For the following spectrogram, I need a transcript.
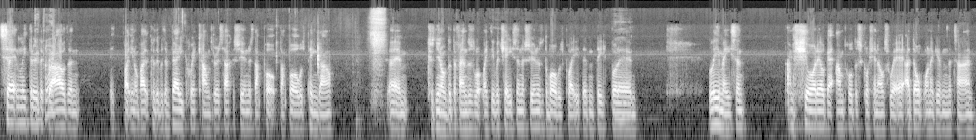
certainly threw Good the point. crowd and it, but you know, by because it was a very quick counter attack as soon as that put that ball was pinged down. Um, because you know the defenders looked like they were chasing as soon as the ball was played, didn't they? But Mm. um, Lee Mason, I'm sure he'll get ample discussion elsewhere. I don't want to give him the time,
